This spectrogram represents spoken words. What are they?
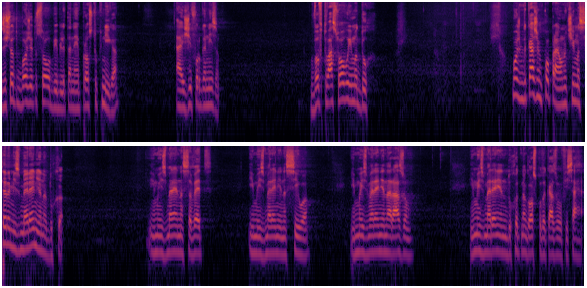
Защото Божието Слово, Библията, не е просто книга, а е жив организъм. В това Слово има дух. Можем да кажем по-правилно, че има седем измерения на духа. Има измерение на съвет, има измерение на сила, има измерение на разум, има измерение на духът на Господа, казва в Исаия.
